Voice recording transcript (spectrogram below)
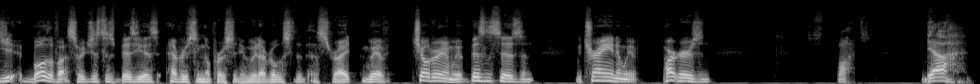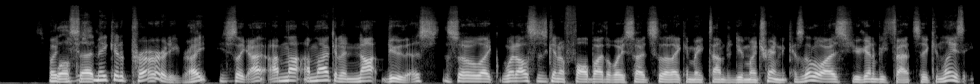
you, both of us are just as busy as every single person who would ever listen to this, right? We have children and we have businesses and we train and we have partners and just lots. Yeah. But well you just make it a priority, right? He's like, I, am not, I'm not going to not do this. So, like, what else is going to fall by the wayside so that I can make time to do my training? Because otherwise, you're going to be fat, sick, and lazy.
